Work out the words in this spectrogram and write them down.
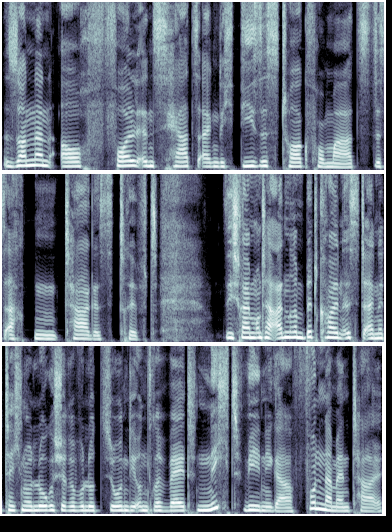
sondern auch voll ins Herz eigentlich dieses Talk-Formats des achten Tages trifft. Sie schreiben unter anderem, Bitcoin ist eine technologische Revolution, die unsere Welt nicht weniger fundamental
